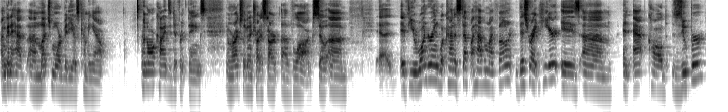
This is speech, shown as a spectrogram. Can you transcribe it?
I'm going to have uh, much more videos coming out on all kinds of different things. And we're actually going to try to start a vlog. So um, uh, if you're wondering what kind of stuff I have on my phone, this right here is um, an app called Zooper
